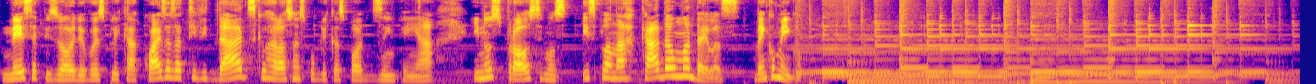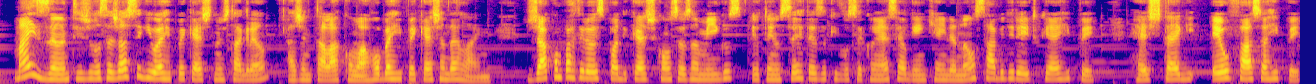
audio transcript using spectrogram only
Nesse episódio, eu vou explicar quais as atividades que o Relações Públicas pode desempenhar e, nos próximos, explanar cada uma delas. Vem comigo! Mas antes, você já seguiu o RPCast no Instagram? A gente tá lá com o RPCast Underline. Já compartilhou esse podcast com seus amigos? Eu tenho certeza que você conhece alguém que ainda não sabe direito o que é RP. Hashtag eu faço RP.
